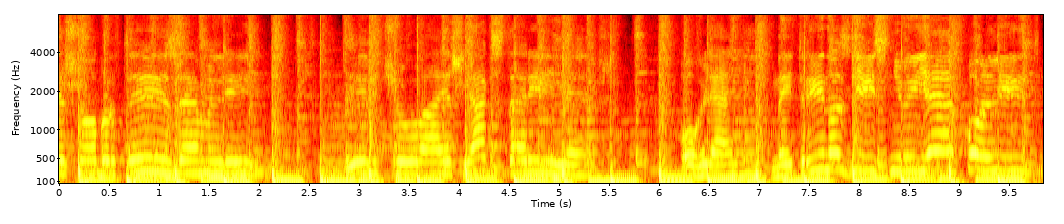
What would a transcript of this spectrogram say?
відчуваєш оберти землі, ти відчуваєш, як старієш, поглянь, нейтрино здійснює політ,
